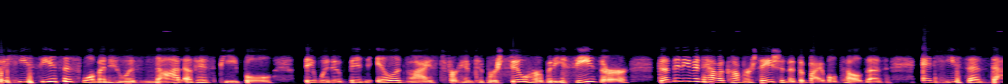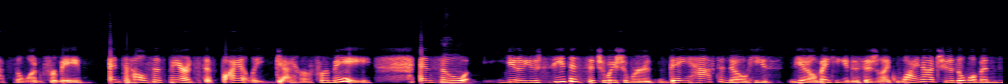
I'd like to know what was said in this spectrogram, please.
But he sees this woman who is not of his people. It would have been ill advised for him to pursue her, but he sees her, doesn't even have a conversation that the Bible tells us, and he says, That's the one for me, and tells his parents defiantly, Get her for me. And so, mm-hmm. You know, you see this situation where they have to know he's, you know, making a decision like, why not choose a woman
